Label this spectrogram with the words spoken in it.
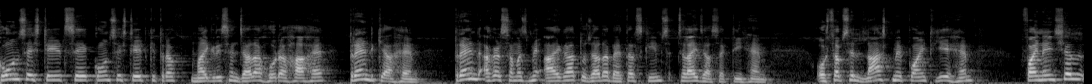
कौन से स्टेट से कौन से स्टेट की तरफ़ माइग्रेशन ज़्यादा हो रहा है? ट्रेंड क्या है? ट्रेंड अगर समझ में आएगा तो ज़्यादा बेहतर स्कीम्स चलाई जा सकती हैं। और सबसे लास्ट में पॉइंट ये है फाइनेंशियल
